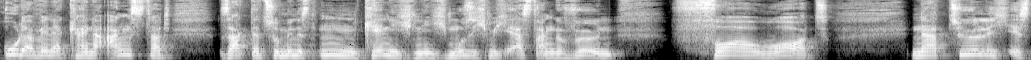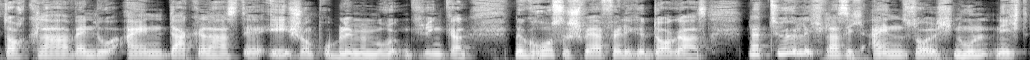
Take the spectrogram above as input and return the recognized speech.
Oder wenn er keine Angst hat, sagt er zumindest, hm, kenne ich nicht, muss ich mich erst dran gewöhnen. For what? Natürlich ist doch klar, wenn du einen Dackel hast, der eh schon Probleme im Rücken kriegen kann, eine große schwerfällige Dogge hast, natürlich lasse ich einen solchen Hund nicht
